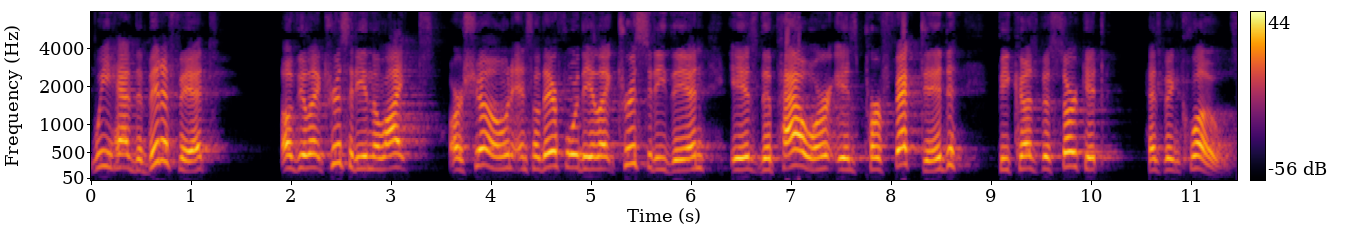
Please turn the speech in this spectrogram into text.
we have the benefit of the electricity and the lights are shown, and so therefore the electricity then is the power is perfected because the circuit has been closed.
